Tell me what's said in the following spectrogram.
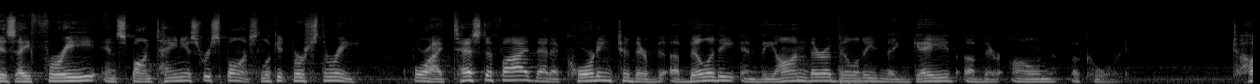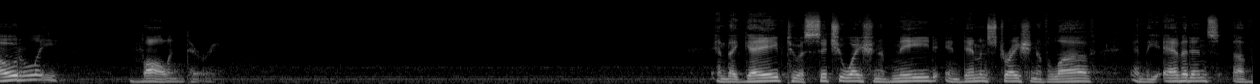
is a free and spontaneous response. Look at verse 3. For I testify that according to their ability and beyond their ability, they gave of their own accord. Totally voluntary. And they gave to a situation of need in demonstration of love and the evidence of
